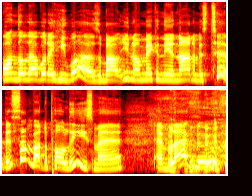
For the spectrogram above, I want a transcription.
on the level that he was about you know making the anonymous tip. It's something about the police, man, and black dude. you know, it's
